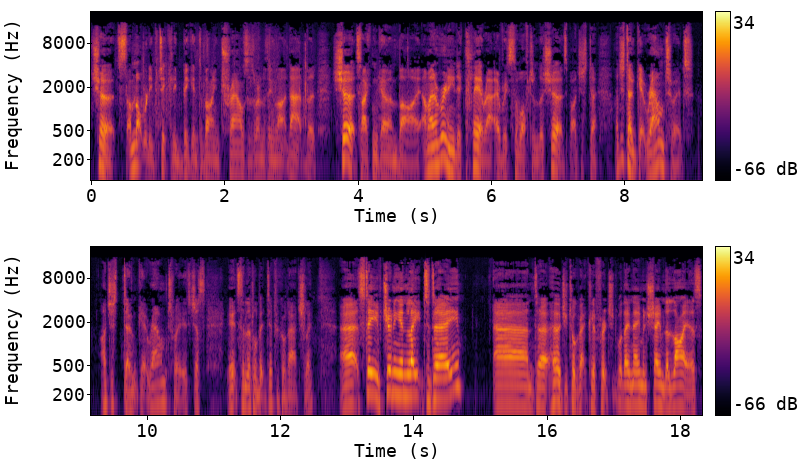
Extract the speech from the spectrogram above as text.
shirts. I'm not really particularly big into buying trousers or anything like that, but shirts I can go and buy. I mean, I really need to clear out every so often the shirts, but I just uh, I just don't get round to it. I just don't get round to it. It's just it's a little bit difficult actually. Uh, Steve tuning in late today and uh, heard you talk about Cliff Richard. Will they name and shame the liars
